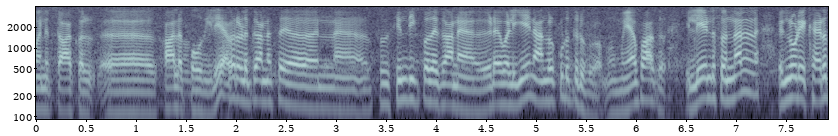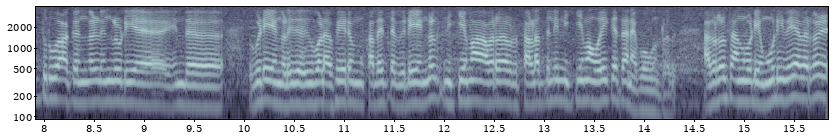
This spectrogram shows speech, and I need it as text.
மனு தாக்கல் காலப்பகுதியிலே அவர்களுக்கான சிந்திப்பதற்கான இடைவெளியை நாங்கள் கொடுத்துருக்குறோம். உண்மையாக பார்க்குறோம் இல்லை என்று சொன்னால் எங்களுடைய கருத்துருவாக்கங்கள் எங்களுடைய இந்த விடயங்கள் இது இவ்வளோ பேரும் கதைத்த விடயங்கள் நிச்சயமாக அவரவர் தளத்திலே நிச்சயமாக ஒழிக்கத்தானே போகின்றது. அவர்கள் தங்களுடைய முடிவை அவர்கள்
